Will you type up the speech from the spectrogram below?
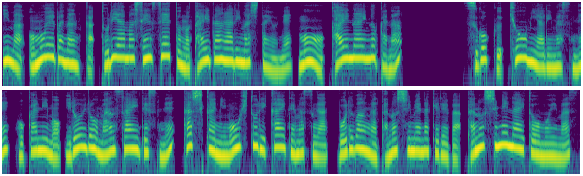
今思えばなんか鳥山先生との対談ありましたよね。もう買えないのかな？すごく興味ありますね。他にも色々満載ですね。確かにもう一人書いてますが、ボルワンが楽しめなければ楽しめないと思います。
